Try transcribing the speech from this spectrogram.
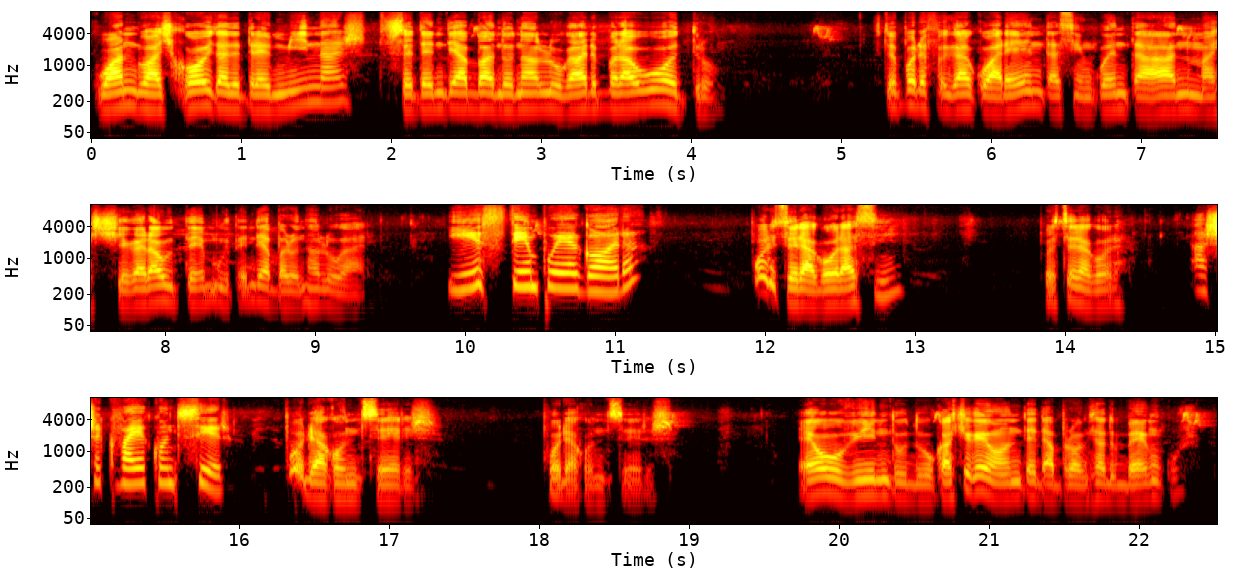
Quando as coisas determinas, você tem de abandonar um lugar para o outro. Você pode ficar 40, 50 anos, mas chegará o tempo que tem de abandonar o lugar. E esse tempo é agora? Pode ser agora sim. Pode ser agora. Acha que vai acontecer? Pode acontecer. Pode acontecer. Eu ouvindo do que cheguei ontem da província do Bencos,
